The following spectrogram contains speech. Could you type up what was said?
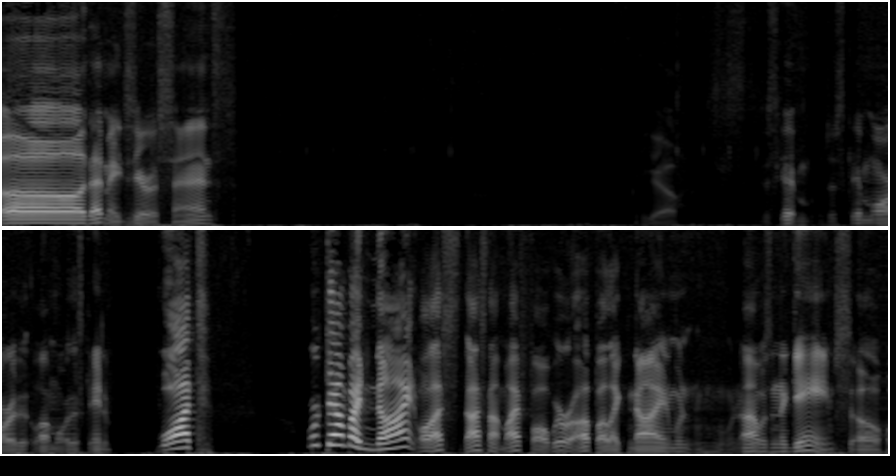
Uh, that made zero sense. Just get just get more a lot more of this game. What? We're down by nine. Well, that's that's not my fault. We were up by like nine when when I was in the game. So.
